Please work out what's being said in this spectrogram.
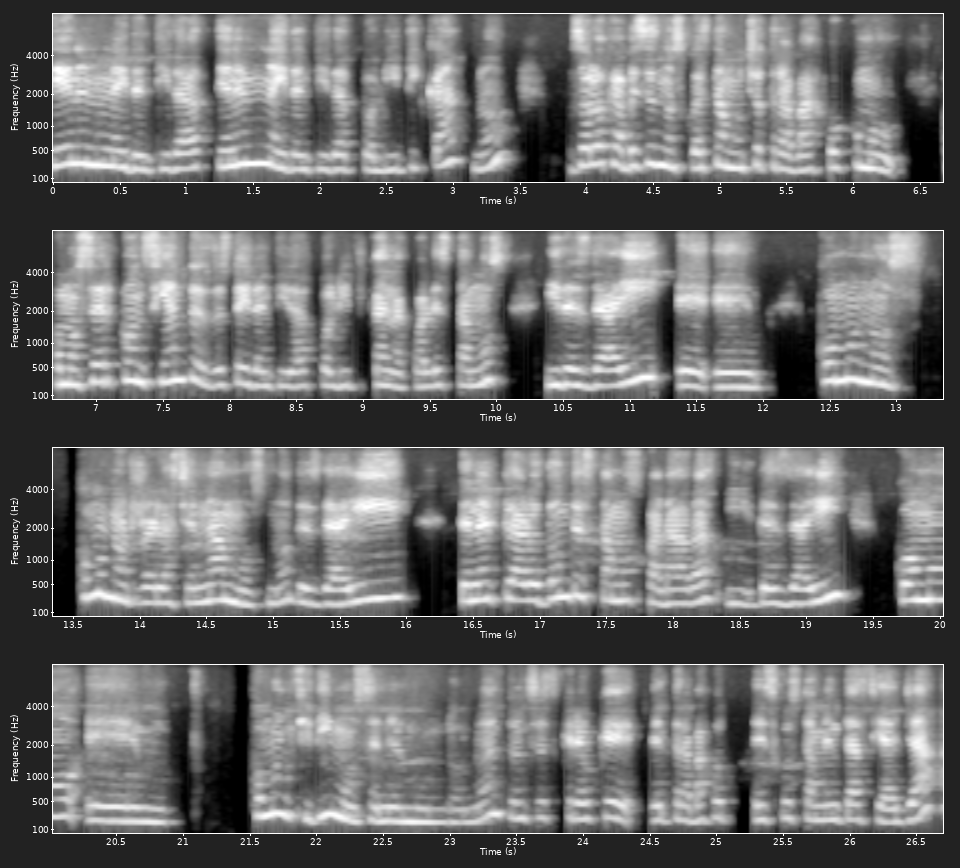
Tienen una identidad, tienen una identidad política, ¿no? Solo que a veces nos cuesta mucho trabajo como, como ser conscientes de esta identidad política en la cual estamos y desde ahí, eh, eh, cómo, nos, cómo nos relacionamos, ¿no? Desde ahí, tener claro dónde estamos paradas y desde ahí, cómo... Eh, cómo incidimos en el mundo, ¿no? Entonces creo que el trabajo es justamente hacia allá,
